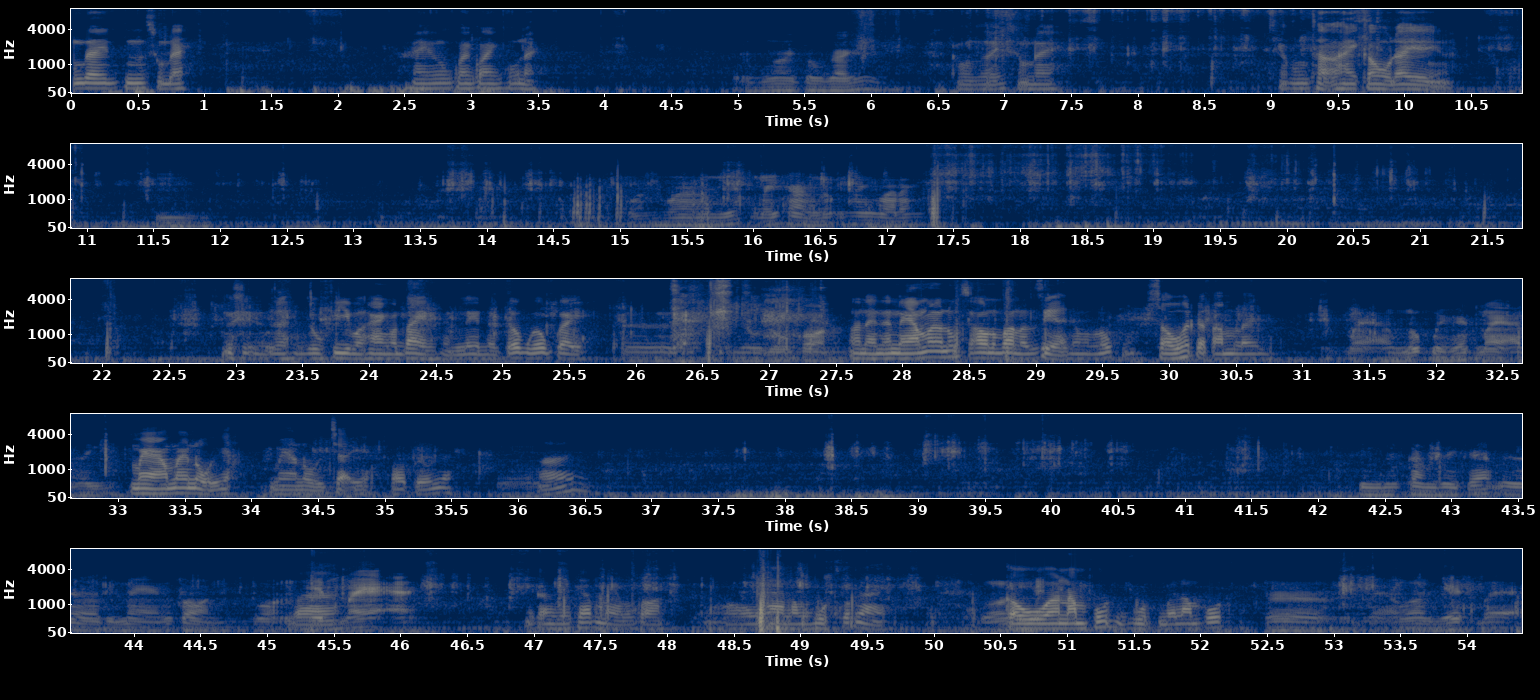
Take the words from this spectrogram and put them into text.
xuống đây xuống đây. Hay quanh quanh khu này. Ngoài cầu giấy. Câu giấy xuống đây. Chắc cũng thợ hay câu ở đây. Còn hoa miết mấy thằng nó cũng hay vào đây? Đây, dâu phi bằng hai ngón tay lên là tốp gốc cây. Ừ, con này nó ném nó lúc sau nó bắt nó rỉa trong một lúc sâu hết cả tăm lên. Mẹ lúc mình hết mẹ thì mè hôm nay nổi kìa mè nổi chạy kìa, to tướng kìa. Đấy. Khi nó căng dây thép bây giờ thì mẹ nó còn gọi Và- hết mẹ. Nó đang giấy phép mè nó còn Nó long vụt suốt ngày. Câu à, 5 phút vụt 15 phút. Ờ, mẹ còn hết mẹ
